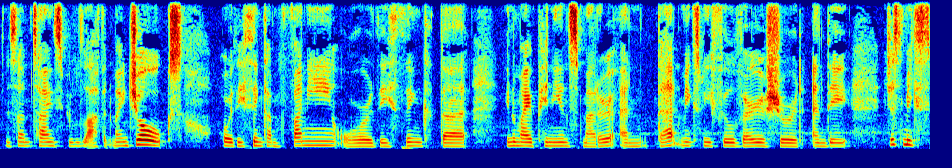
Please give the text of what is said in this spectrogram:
you know, sometimes people laugh at my jokes or they think I'm funny or they think that you know my opinions matter and that makes me feel very assured and they just makes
